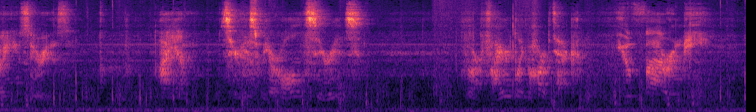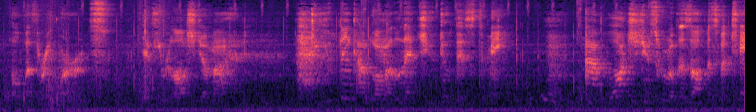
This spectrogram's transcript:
Are you serious? lost your mind. Do you think I'm gonna let you do this to me? Hmm. I've watched you screw up this office for 10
